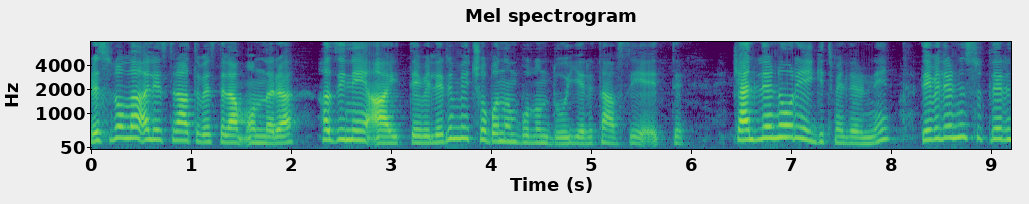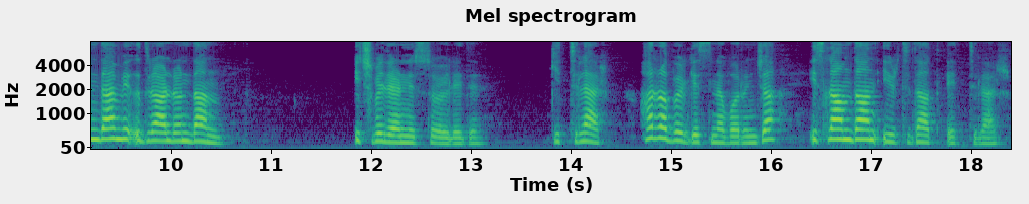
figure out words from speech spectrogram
Resulullah aleyhissalatü vesselam onlara hazineye ait develerin ve çobanın bulunduğu yeri tavsiye etti. Kendilerine oraya gitmelerini, develerinin sütlerinden ve idrarlarından içmelerini söyledi. Gittiler. Harra bölgesine varınca İslam'dan irtidat ettiler.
